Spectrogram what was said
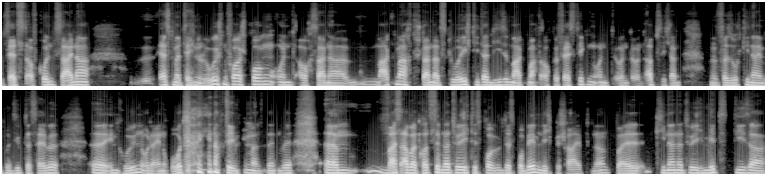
Setzt aufgrund seiner äh, erstmal technologischen Vorsprung und auch seiner Marktmacht Standards durch, die dann diese Marktmacht auch befestigen und, und, und absichern. Und versucht China im Prinzip dasselbe äh, in Grün oder in Rot, je nachdem, wie man es nennen will, ähm, was aber trotzdem natürlich das, Pro das Problem nicht beschreibt, ne? weil China natürlich mit dieser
